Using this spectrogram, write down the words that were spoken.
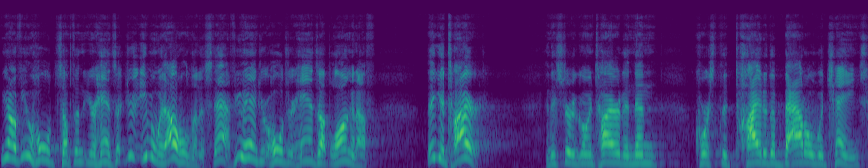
You know, if you hold something, your hands, even without holding a staff, you hand your, hold your hands up long enough, they get tired. And they started going tired, and then, of course, the tide of the battle would change.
